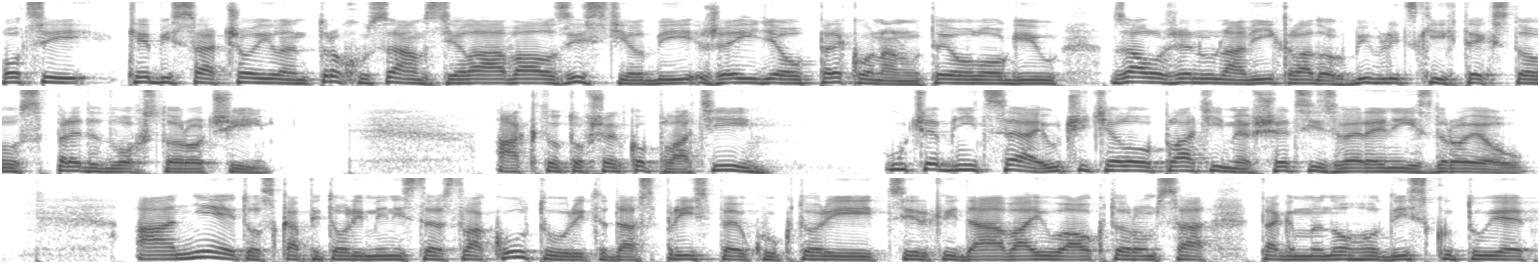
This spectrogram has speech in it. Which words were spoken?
Hoci keby sa čo i len trochu sám vzdelával, zistil by, že ide o prekonanú teológiu, založenú na výkladoch biblických textov spred dvoch storočí. A kto to všetko platí? Učebnice aj učiteľov platíme všetci z verejných zdrojov. A nie je to z kapitoly Ministerstva kultúry, teda z príspevku, ktorý cirkvi dávajú a o ktorom sa tak mnoho diskutuje,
